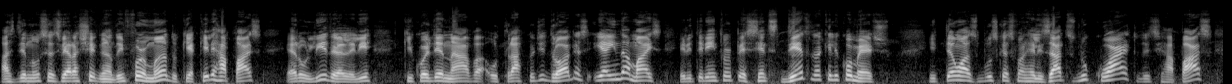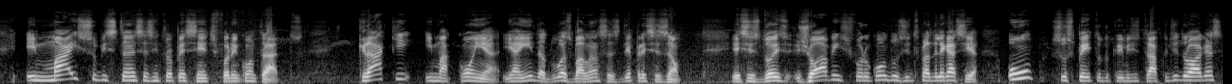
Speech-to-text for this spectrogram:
as denúncias vieram chegando, informando que aquele rapaz era o líder ali que coordenava o tráfico de drogas e ainda mais, ele teria entorpecentes dentro daquele comércio. Então as buscas foram realizadas no quarto desse rapaz e mais substâncias entorpecentes foram encontradas crack e maconha e ainda duas balanças de precisão. Esses dois jovens foram conduzidos para a delegacia. Um suspeito do crime de tráfico de drogas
